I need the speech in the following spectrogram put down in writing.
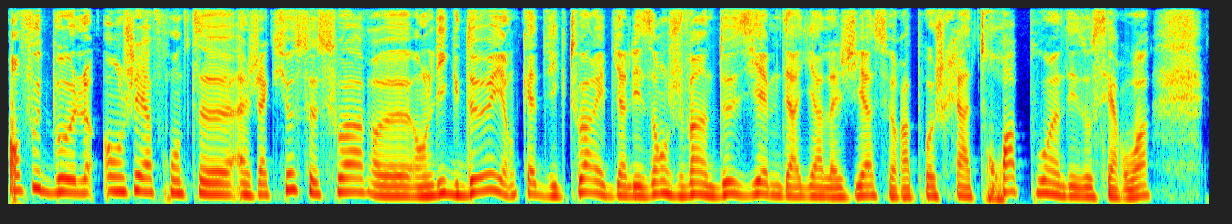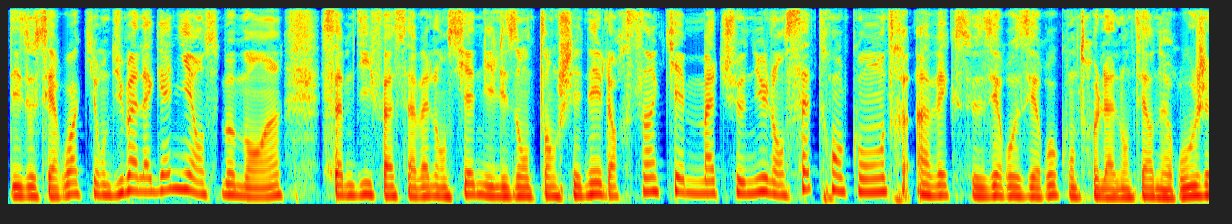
En football, Angers affronte euh, Ajaccio ce soir euh, en Ligue 2 et en cas de victoire, eh bien les Angevins, deuxième derrière la GIA, se rapprocheraient à trois points des Auxerrois. Des Auxerrois qui ont du mal à gagner en ce moment. Hein. Samedi face à Valenciennes, ils ont enchaîné leur cinquième match nul en sept rencontres avec ce 0-0 contre la Lanterne Rouge.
